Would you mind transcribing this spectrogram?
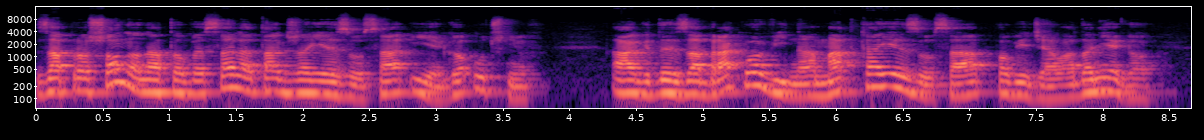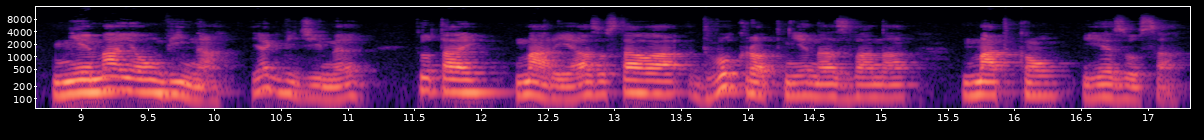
Zaproszono na to wesele także Jezusa i jego uczniów. A gdy zabrakło wina, matka Jezusa powiedziała do niego: Nie mają wina. Jak widzimy, tutaj Maria została dwukrotnie nazwana matką Jezusa,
